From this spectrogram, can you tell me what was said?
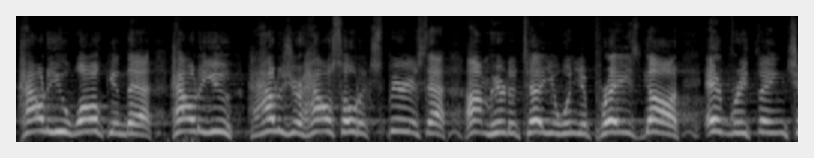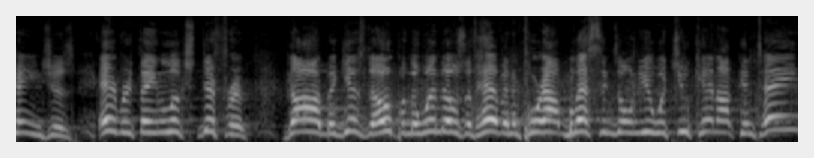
How do you walk in that? How do you, how does your household experience that? I'm here to tell you when you praise God, everything changes. Everything looks different. God begins to open the windows of heaven and pour out blessings on you which you cannot contain.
